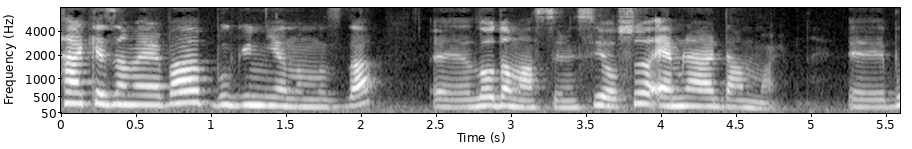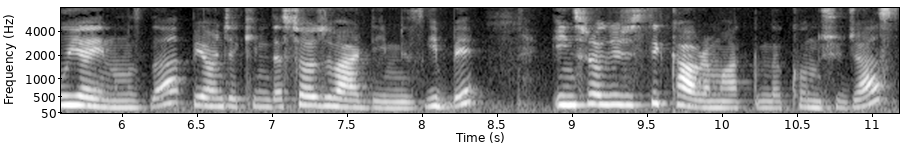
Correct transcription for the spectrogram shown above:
Herkese merhaba. Bugün yanımızda e, Loda Master'ın CEO'su Emre Erdem var. E, bu yayınımızda bir öncekinde söz verdiğimiz gibi intralojistik kavramı hakkında konuşacağız.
